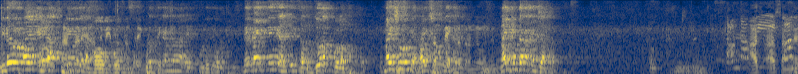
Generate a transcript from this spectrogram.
विदाऊट माईक एकदा पुढे येऊ द्या. हो, बोल सर. प्रत्येकाला एक पुढे देऊ नाही माईक नाही घ्याल तरी चालेल जोरात बोला फक्त माईक सोडून घ्या माईक सोडून घ्या माईक घेऊन टाका त्यांच्या हातात आज आज सांगणार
